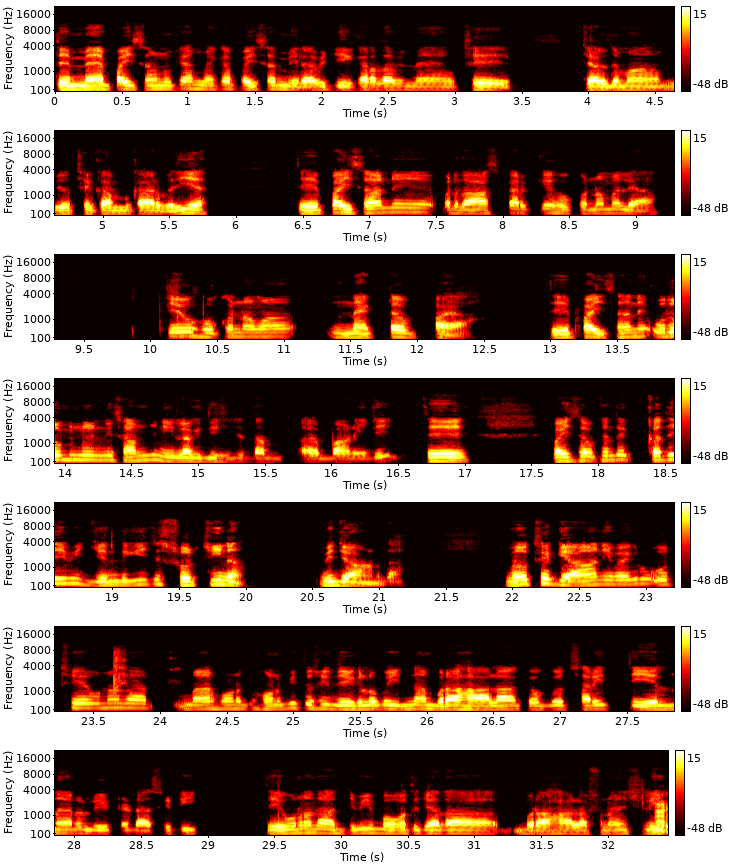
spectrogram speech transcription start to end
ਤੇ ਮੈਂ ਭਾਈ ਸਾਹਿਬ ਨੂੰ ਕਿਹਾ, ਮੈਂ ਕਿਹਾ ਭਾਈ ਸਾਹਿਬ ਮੇਰਾ ਵੀ ਜੀ ਕਰਦਾ ਵੀ ਮੈਂ ਉੱਥੇ ਚੱਲ ਜਾਵਾਂ, ਵੀ ਉੱਥੇ ਕੰਮਕਾਰ ਵਧੀਆ। ਤੇ ਭਾਈ ਸਾਹਿਬ ਨੇ ਅਰਦਾਸ ਕਰਕੇ ਹੁਕਮਨਾਮਾ ਲਿਆ ਤੇ ਉਹ ਹੁਕਮਨਾਮਾ ਨੈਗੇਟਿਵ ਆਇਆ। ਤੇ ਭਾਈ ਸਾਹਿਬ ਨੇ ਉਦੋਂ ਮੈਨੂੰ ਇੰਨੀ ਸਮਝ ਨਹੀਂ ਲੱਗਦੀ ਸੀ ਜਿੱਦਾਂ ਬਾਣੀ ਦੀ। ਤੇ ਭਾਈ ਸਾਹਿਬ ਕਹਿੰਦੇ, ਕਦੇ ਵੀ ਜ਼ਿੰਦਗੀ 'ਚ ਸੋਚੀ ਨਾ ਵੀ ਜਾਣ ਦਾ। ਮੈਂ ਉੱਥੇ ਗਿਆ ਨਹੀਂ ਵੈਗਰੂ ਉੱਥੇ ਉਹਨਾਂ ਦਾ, ਮੈਂ ਹੁਣ ਹੁਣ ਵੀ ਤੁਸੀਂ ਦੇਖ ਲਓ ਵੀ ਇੰਨਾ ਬੁਰਾ ਹਾਲ ਆ, ਕਿਉਂਕਿ ਉਹ ਸਾਰੀ ਤੇਲ ਨਾਲ ਰਿਲੇਟਡ ਆ ਸਿਟੀ ਤੇ ਉਹਨਾਂ ਦਾ ਅੱਜ ਵੀ ਬਹੁਤ ਜ਼ਿਆਦਾ ਬੁਰਾ ਹਾਲ ਆ ਫਾਈਨੈਂਸ਼ਲੀ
